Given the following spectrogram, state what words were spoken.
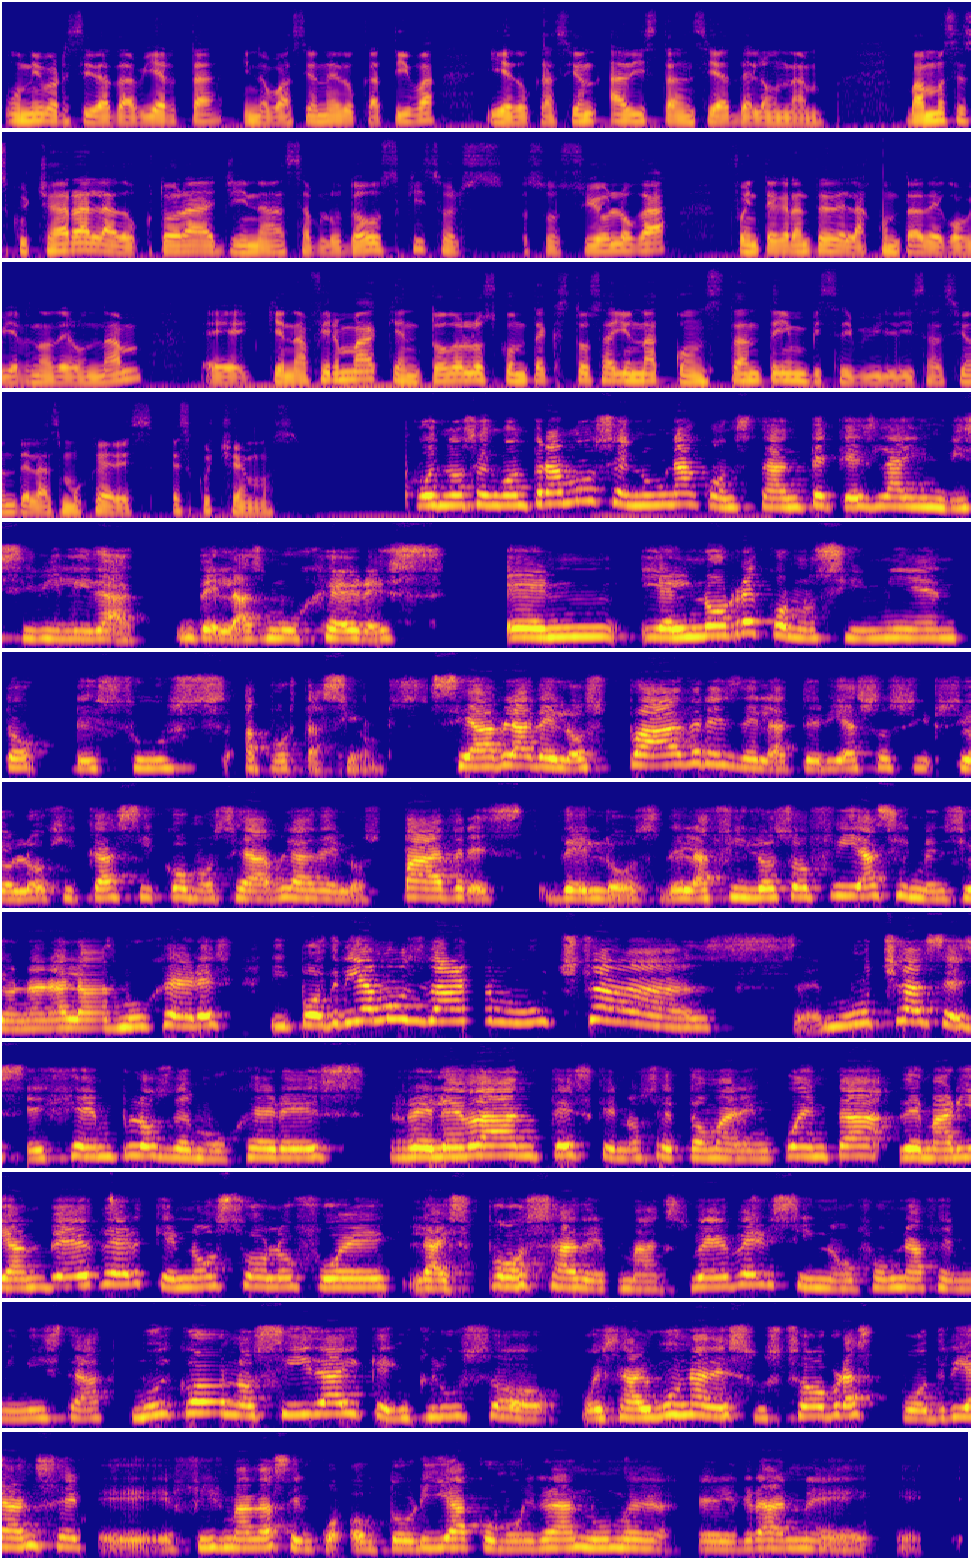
Universidad Abierta, Innovación Educativa y Educación a Distancia de la UNAM. Vamos a escuchar a la doctora Gina Zabludowski, socióloga, fue integrante de la Junta de Gobierno de la UNAM, eh, quien afirma que en todos los contextos hay una constante invisibilización de las mujeres. Escuchemos. Pues nos encontramos en una constante que es la invisibilidad de las mujeres y el no reconocimiento de sus aportaciones. Se habla de los padres de la teoría sociológica, así como se habla de los padres de los de la filosofía sin mencionar a las mujeres y podríamos dar muchas muchos ejemplos de mujeres relevantes que no se toman en cuenta de Marianne Weber, que no solo fue la esposa de Max Weber, sino fue una feminista muy conocida y que incluso pues algún una de sus obras podrían ser eh, firmadas en coautoría como el gran número, el gran eh,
